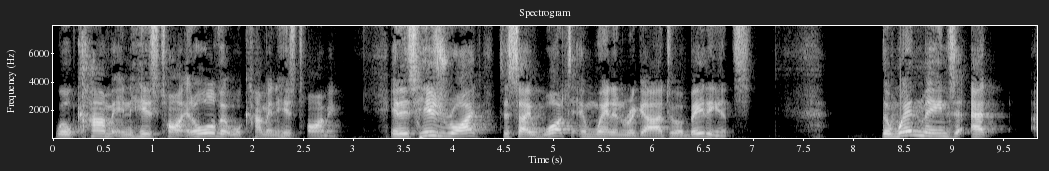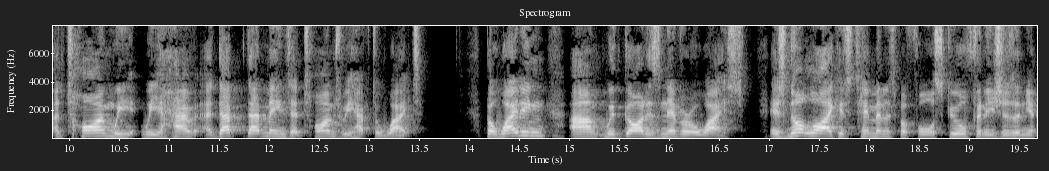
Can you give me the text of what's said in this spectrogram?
will come in His time, and all of it will come in His timing. It is His right to say what and when in regard to obedience. The when means at a time we, we have, that, that means at times we have to wait. But waiting um, with God is never a waste. It's not like it's 10 minutes before school finishes and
